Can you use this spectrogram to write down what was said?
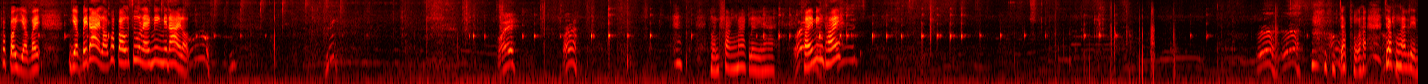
พ่อเปาเหยียบไว้เหยียบไม่ได้หรอกพ่อเปาสู้แรงนิ่งไม่ได้หรอกโอ้ยถอยมา เหมือนฟังมากเลยนะคะเฮ้ถอยมิ่งถอยเออเออจับหัว จับหัวเล่น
